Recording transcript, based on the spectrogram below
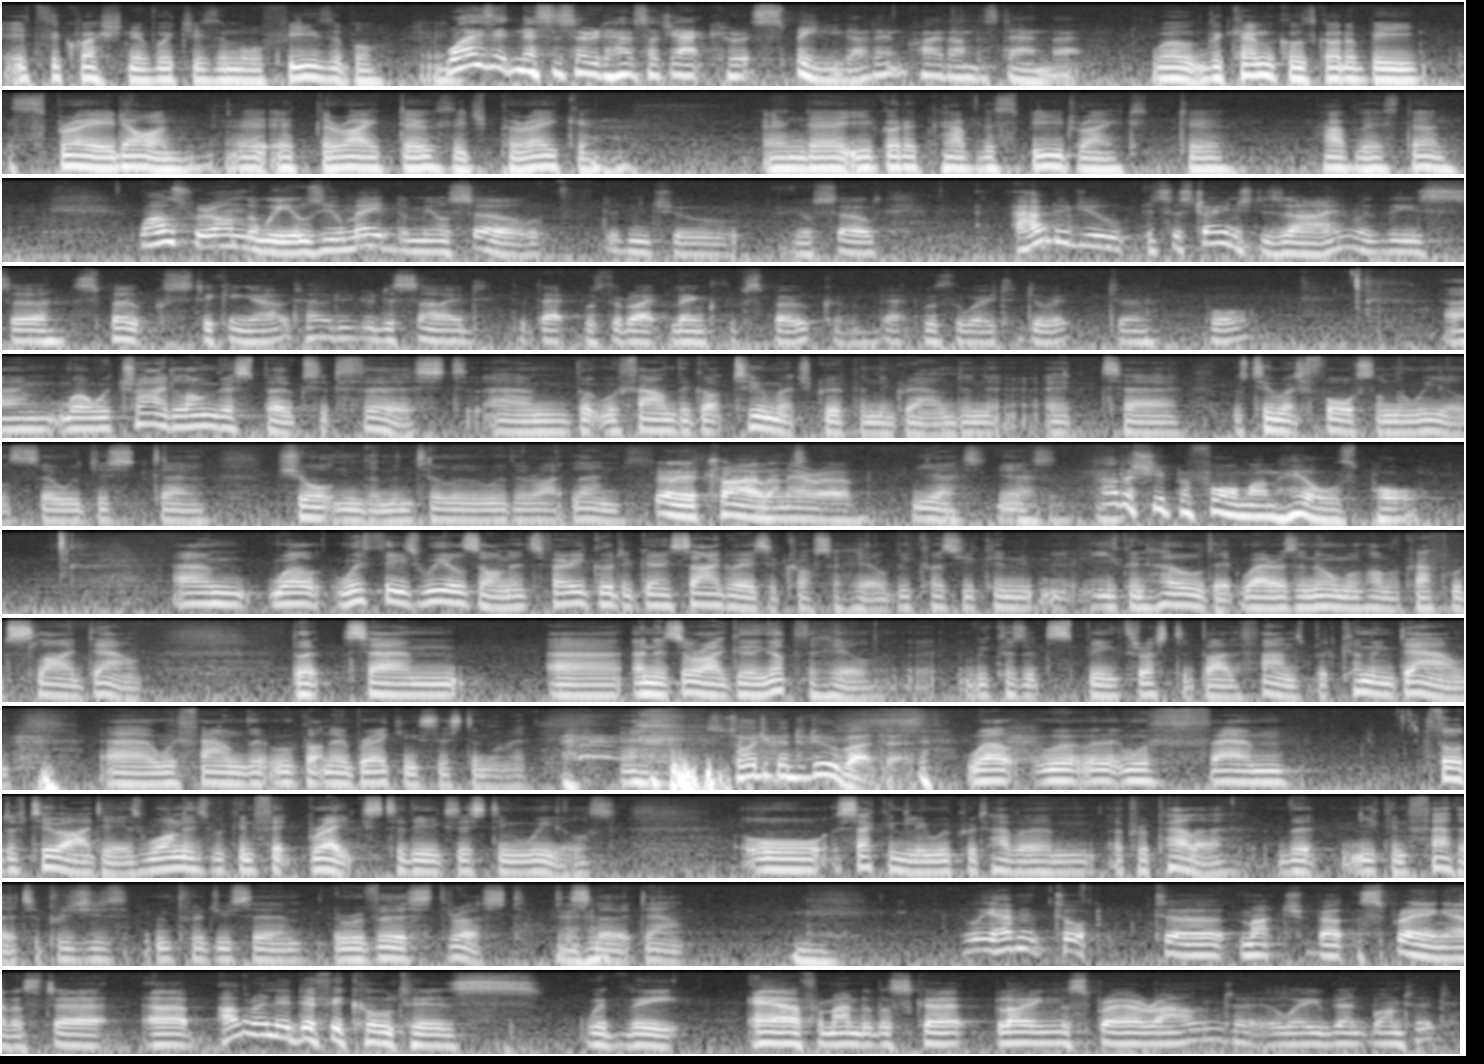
it's a question of which is the more feasible. Why is it necessary to have such accurate speed? I don't quite understand that. Well, the chemical's got to be sprayed on at the right dosage per acre, and uh, you've got to have the speed right to have this done. Whilst we're on the wheels, you made them yourself, didn't you, yourselves? How did you, it's a strange design with these uh, spokes sticking out. How did you decide that that was the right length of spoke and that was the way to do it, uh, Paul? Um, well, we tried longer spokes at first, um, but we found they got too much grip in the ground and it, it uh, was too much force on the wheels, so we just uh, shortened them until they were the right length. So a trial and error. Yes, yes. How does she perform on hills, Paul? Um, well, with these wheels on, it's very good at going sideways across a hill because you can you can hold it, whereas a normal hovercraft would slide down. But um, uh, and it's all right going up the hill uh, because it's being thrusted by the fans. But coming down, uh, we found that we've got no braking system on it. So what are you going to do about that? Well, we- we- we've um, thought of two ideas. One is we can fit brakes to the existing wheels, or secondly, we could have um, a propeller that you can feather to produce, produce um, a reverse thrust to Mhm. slow it down. We haven't talked uh, much about the spraying, Alistair. Uh, are there any difficulties with the air from under the skirt blowing the spray around uh, where you don't want it?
